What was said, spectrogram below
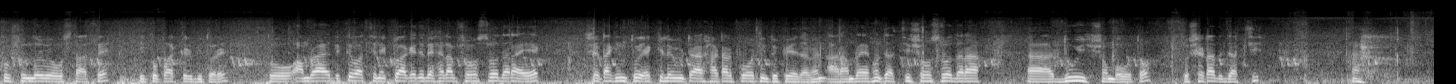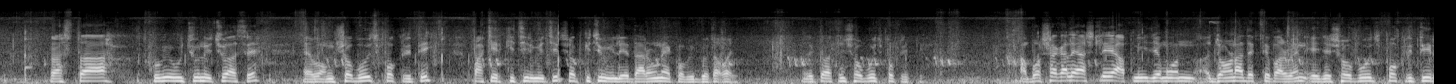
খুব সুন্দর ব্যবস্থা আছে ইকো পার্কের ভিতরে। তো আমরা দেখতে পাচ্ছেন, একটু আগে যে দেখালাম সহস্র দ্বারা এক সেটা কিন্তু এক কিলোমিটার হাঁটার পর কিন্তু পেয়ে যাবেন। আর আমরা এখন যাচ্ছি সহস্র দ্বারা দুই সম্ভবত। তো সেটাতে যাচ্ছি। রাস্তা খুবই উঁচু নিচু আছে এবং সবুজ প্রকৃতি, পাখির কিচির মিচির সব কিছু মিলিয়ে দারুণ এক অভিজ্ঞতা হয় দেখতে পাচ্ছেন সবুজ প্রকৃতি। বর্ষাকালে আসলে আপনি যেমন ঝর্ণা দেখতে পারবেন, এই যে সবুজ প্রকৃতির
